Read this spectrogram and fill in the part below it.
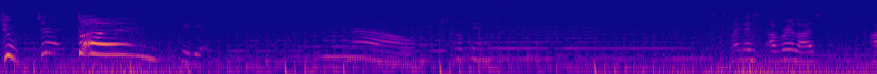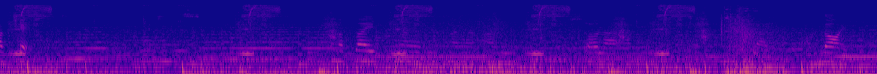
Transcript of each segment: to today's video. Now, just looking. When this, I've realised I've checked. And I've played. Um, no, no, no, so like, like,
